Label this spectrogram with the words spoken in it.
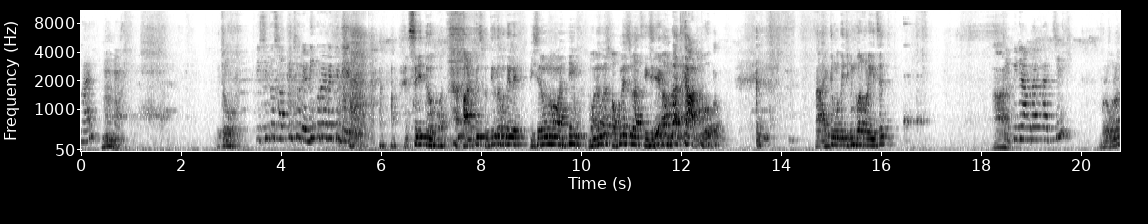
ভাই? হুম। তো। পিসি তো সব কিছু রেডি করে রেখে দিয়েছে। সেই তো। আর তুই সত্যি কথা বলতে গেলে পিসের মনে হয় মনে মনে স্বপ্নে ছিল আজকে যে আমরা আজকে আসব। তা ইতিমধ্যে টিফিন করা পড়ে গেছে। আর টিফিনে আমরা খাচ্ছি। বলো বলো।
